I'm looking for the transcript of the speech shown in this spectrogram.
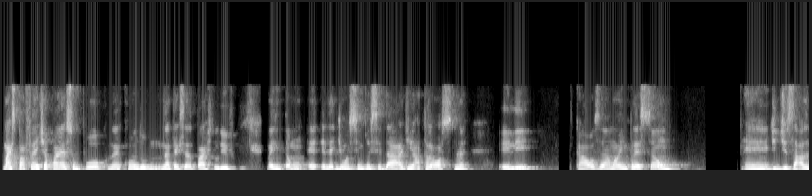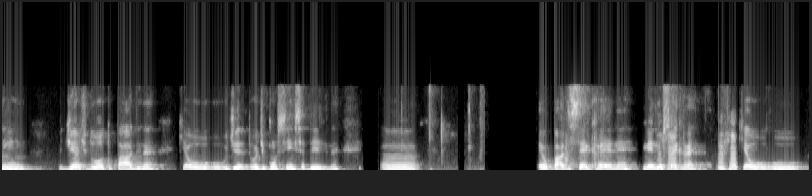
Mais para frente aparece um pouco, né, quando na terceira parte do livro. Mas então ele é de uma simplicidade atroz, né? Ele causa uma impressão é, de desalinho diante do outro padre, né? Que é o, o, o diretor de consciência dele, né? Uh, é o padre Segret, né? Menu uhum. Segret, uhum. que é o, o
